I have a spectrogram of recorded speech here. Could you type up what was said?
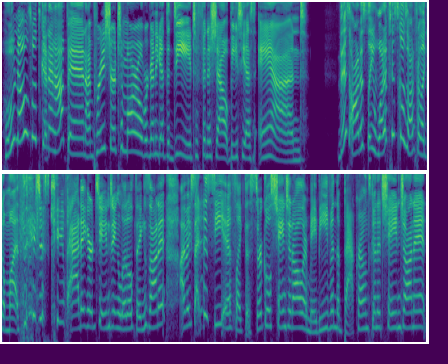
who knows what's going to happen? I'm pretty sure tomorrow we're going to get the D to finish out BTS and this honestly, what if this goes on for like a month? they just keep adding or changing little things on it. I'm excited to see if like the circles change at all or maybe even the background's to change on it.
